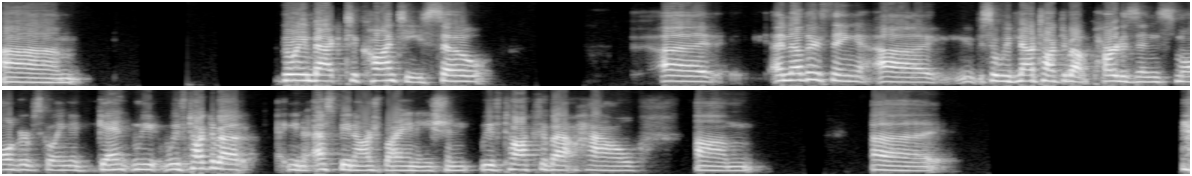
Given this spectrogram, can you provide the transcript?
Um, going back to conti so uh, another thing uh, so we've now talked about partisan small groups going again we, have talked about you know espionage by a nation. We've talked about how um, uh,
